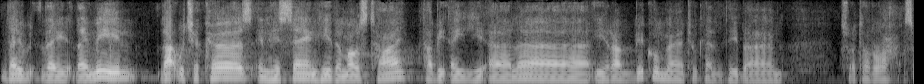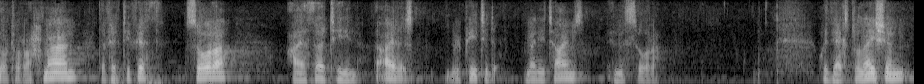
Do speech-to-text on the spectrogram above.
they, they, they mean that which occurs in his saying, He the Most High, فَبِأَيِّ آلَاءِ رَبِّكُمَا تُكَذِّبَانِ Surah Al-Rahman, the 55th Surah, Ayah 13. The ayah is repeated many times in the Surah. With the explanation,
